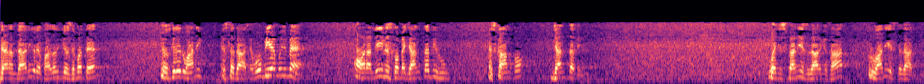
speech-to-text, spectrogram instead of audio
دیانتداری اور حفاظت کی صفت ہے کہ اس کے لیے روحانی استداد ہے، وہ بھی ہے مجھ میں۔ اور علیم اس کو میں جانتا بھی ہوں، اس کام کو جانتا بھی ہوں۔ وہ جسمانی استدار کے ساتھ روحانی استداد بھی۔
